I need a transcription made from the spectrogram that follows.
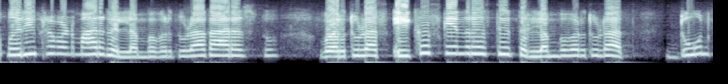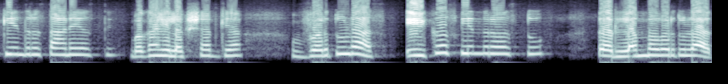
परिभ्रमण मार्ग लंबवर्तुळाकार असतो. वर्तुळास एकच केंद्र असते तर लंबवर्तुळात दोन केंद्रस्थाने असते. बघा हे लक्षात घ्या. वर्तुळास एकच केंद्र असतो तर लंबवर्तुळात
